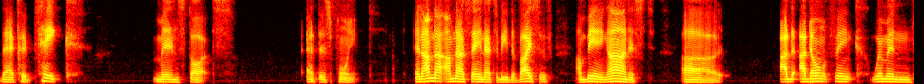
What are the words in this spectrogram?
that could take men's thoughts at this point. And I'm not I'm not saying that to be divisive. I'm being honest. Uh I I don't think women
